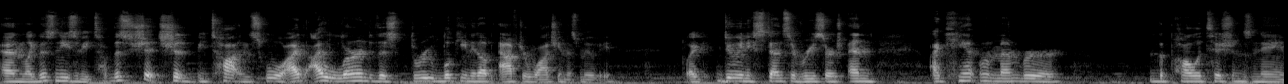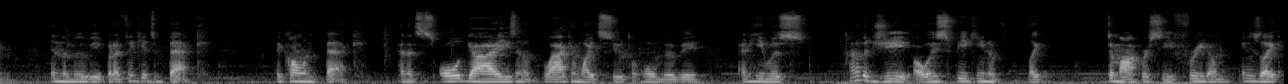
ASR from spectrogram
And like this needs to be ta- this shit should be taught in school. I I learned this through looking it up after watching this movie, like doing extensive research. And I can't remember the politician's name in the movie, but I think it's Beck. They call him Beck, and it's this old guy. He's in a black and white suit the whole movie, and he was kind of a G, always speaking of like democracy, freedom, and he's like,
